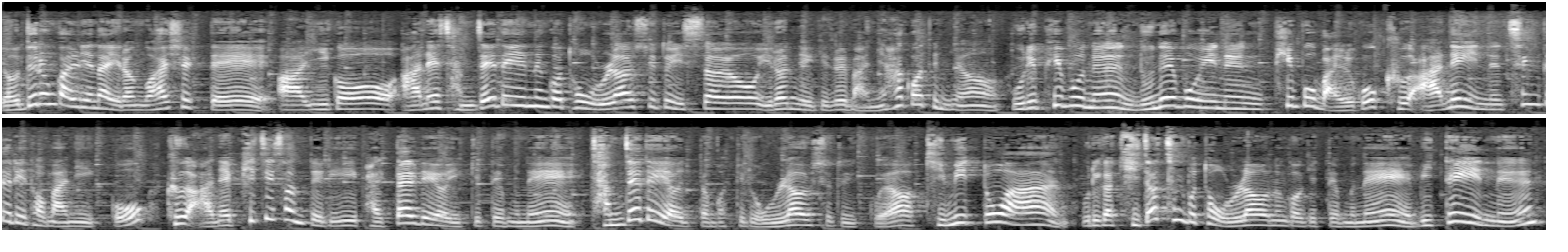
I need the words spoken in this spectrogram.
여드름 관리나 이런 거 하실 때, 아, 이거 안에 잠재되어 있는 거 더 올라올 수도 있어요. 이런 얘기를 많이 하거든요. 우리 피부는 눈에 보이는 피부 말고 그 안에 있는 층들이 더 많이 있고, 그 안에 피지선들이 발달되어 있기 때문에 잠재되어 있던 것들이 올라올 수도 있고요. 기미 또한 우리가 기저층부터 올라오는 거기 때문에 밑에 있는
